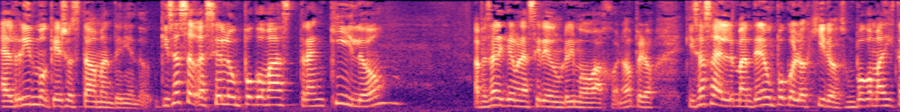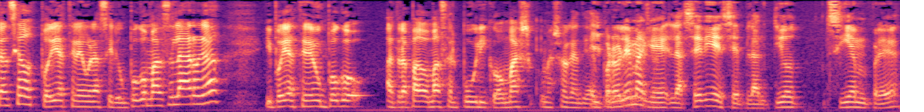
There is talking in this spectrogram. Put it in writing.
al ritmo que ellos estaban manteniendo. Quizás hacerlo un poco más tranquilo, a pesar de que era una serie de un ritmo bajo, ¿no? Pero quizás al mantener un poco los giros un poco más distanciados, podías tener una serie un poco más larga y podías tener un poco atrapado más al público, o más, mayor cantidad de El problema es que la serie se planteó siempre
